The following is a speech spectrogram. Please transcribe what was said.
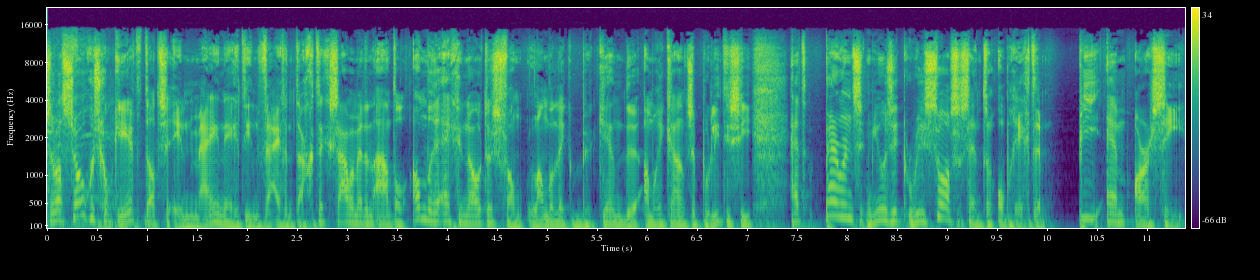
Ze was zo geschokkeerd dat ze in mei 1985 samen met een aantal andere echtgenotes van landelijk bekende Amerikaanse politici het Parents Music Resource Center oprichtte, PMRC.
